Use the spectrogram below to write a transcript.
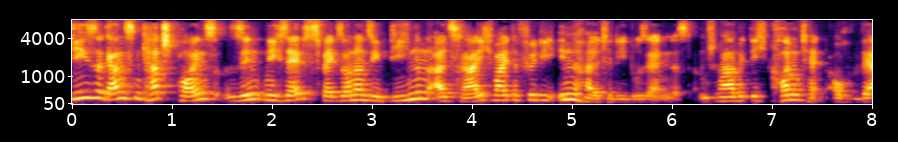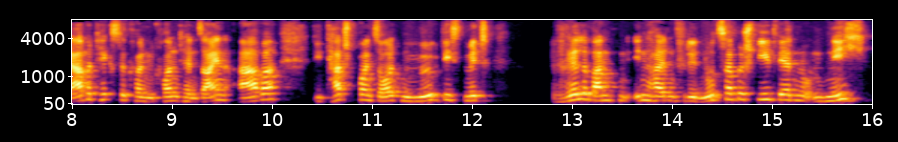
Diese ganzen Touchpoints sind nicht Selbstzweck, sondern sie dienen als Reichweite für die Inhalte, die du sendest. Und zwar wirklich Content. Auch Werbetexte können Content sein, aber die Touchpoints sollten möglichst mit relevanten Inhalten für den Nutzer bespielt werden und nicht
